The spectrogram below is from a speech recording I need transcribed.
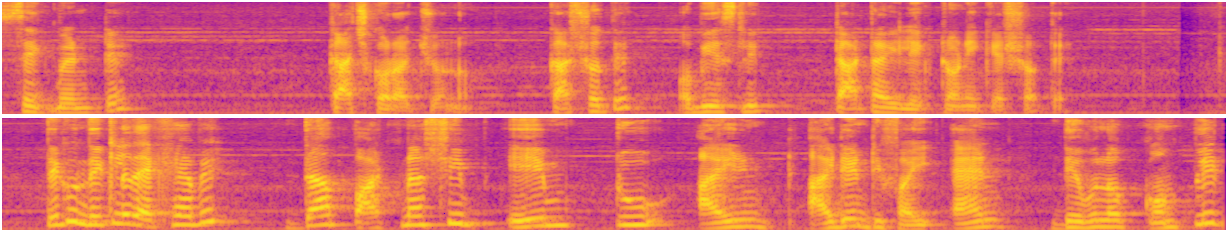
সেগমেন্টে কাজ করার জন্য। কার সাথে? অবভিয়াসলি টাটা ইলেকট্রনিকের সাথে। দেখুন, দেখলে দেখা যাবে the partnership aim to identify and develop complete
